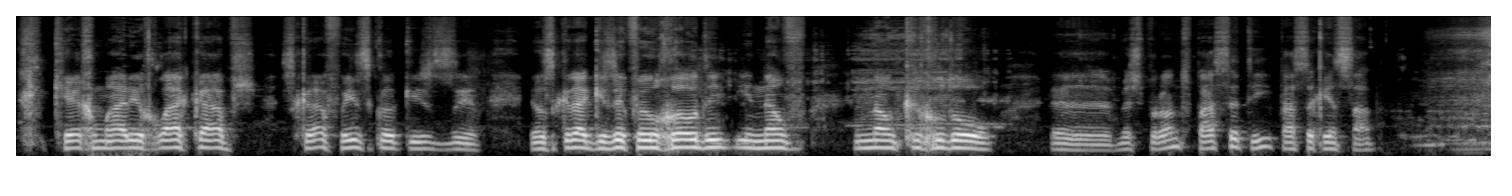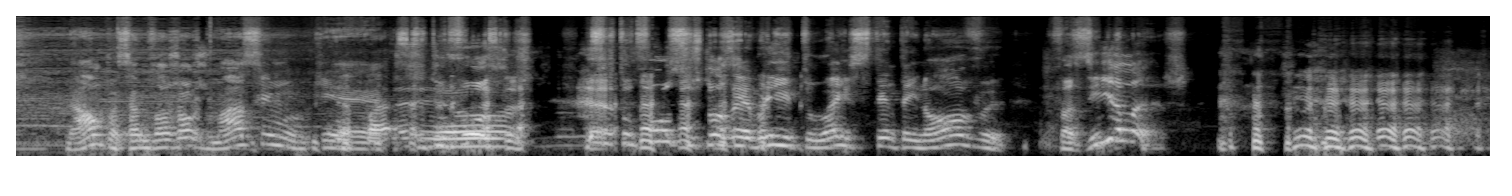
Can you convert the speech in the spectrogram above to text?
que é arrumar e rolar cabos. Se calhar foi isso que ele quis dizer. Ele se calhar quis dizer que foi um roadie e não, não que rodou. Uh, mas pronto, passa a ti, passa quem sabe. Não, passamos ao Jorge Máximo, que é. Se tu fosses, se tu fosses José Brito em 79, fazia-las.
